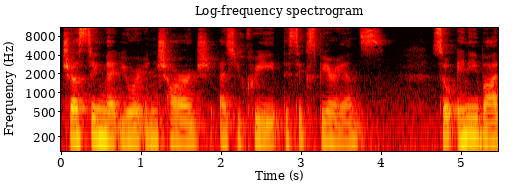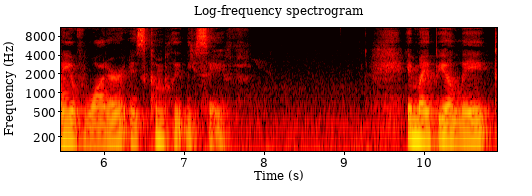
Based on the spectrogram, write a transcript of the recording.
trusting that you're in charge as you create this experience, so any body of water is completely safe. It might be a lake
